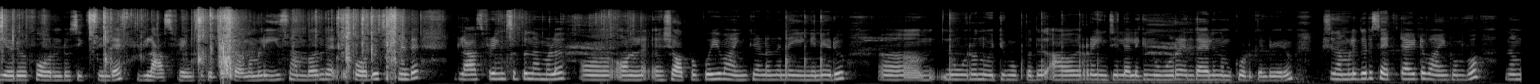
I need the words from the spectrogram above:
ഈ ഒരു ഫോർ ഇന്റു സിക്സിന്റെ ഗ്ലാസ് ഫ്രെയിംസ് കിട്ടും നമ്മൾ ഈ സംഭവം ഫോർ ടു സിക്സിന്റെ ഗ്ലാസ് ഫ്രെയിംസ് ഇപ്പോൾ നമ്മൾ ഓൺലൈൻ ഷോപ്പിൽ പോയി വാങ്ങിക്കുകയാണെന്നുണ്ടെങ്കിൽ ഇങ്ങനെ ഒരു നൂറ് നൂറ്റി മുപ്പത് ആ ഒരു റേഞ്ചിൽ അല്ലെങ്കിൽ നൂറ് എന്തായാലും നമുക്ക് കൊടുക്കേണ്ടി വരും. പക്ഷെ നമ്മളിതൊരു സെറ്റായിട്ട് വാങ്ങിക്കുമ്പോൾ നമുക്ക്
